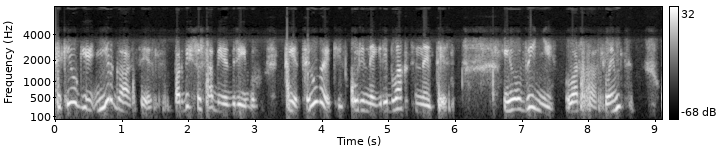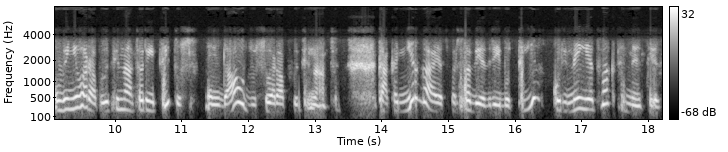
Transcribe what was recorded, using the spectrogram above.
cik ilgi ņirgāsies par visu sabiedrību tie cilvēki, kuri negrib vakcinēties, jo viņi var saslimt. Un viņi var apliecināt arī citus, un daudzus var apliecināt. Tā kā ņirgājas par sabiedrību tie, kuri neiet vakcinēties.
